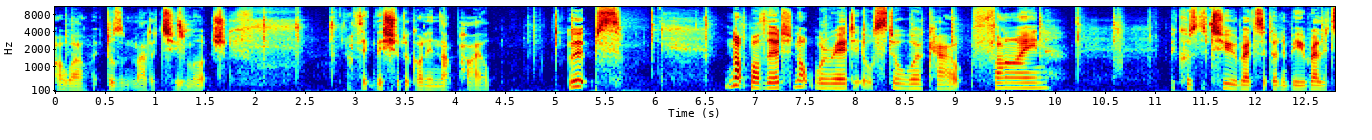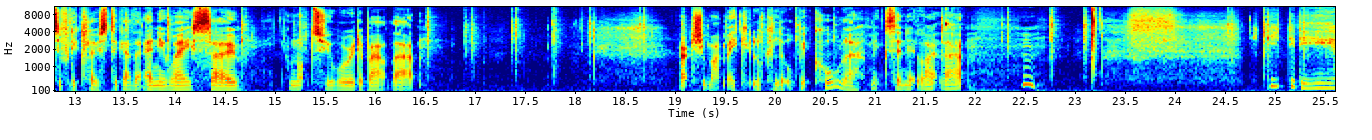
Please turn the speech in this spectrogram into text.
oh well it doesn't matter too much. I think this should have gone in that pile. Oops. Not bothered not worried it will still work out fine because the two reds are going to be relatively close together anyway so I'm not too worried about that Actually might make it look a little bit cooler, mixing it like that. Hmm. Dee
